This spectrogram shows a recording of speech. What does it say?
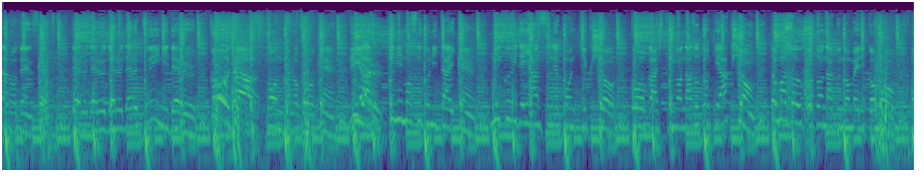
ダの伝説」「デルデルデルデルついに出る」「ゴージャス。今度の冒険」「リアル。君もすぐに体験」「憎いでやんすね昆虫ショー」「高画質の謎解きアクション」「戸惑うことなくのめり込もう」「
